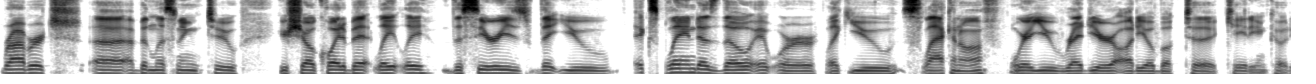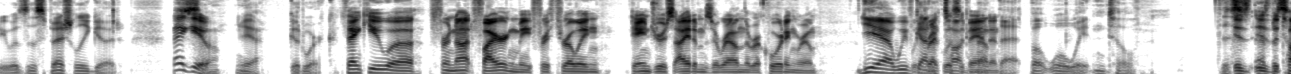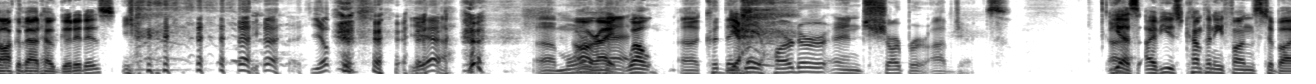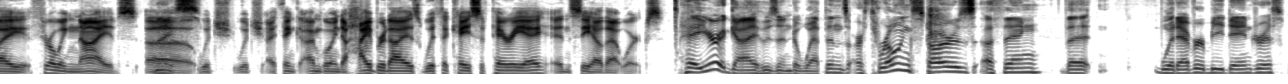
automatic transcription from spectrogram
Robert. Uh, I've been listening to your show quite a bit lately. The series that you explained as though it were like you slacking off, where you read your audiobook to Katie and Cody, was especially good. Thank you. So, yeah, good work. Thank you uh, for not firing me for throwing dangerous items around the recording room. Yeah, we've got to talk abandon. about that, but we'll wait until this Is is the talk about how good it is? Yep. yeah. Uh, more. All right, that. well- uh, could they Yeah. be harder and sharper objects? Uh, yes, I've used company funds to buy throwing knives, uh, Nice. which which I think I'm going to hybridize with a case of Perrier and see how that works. Hey, you're a guy who's into weapons. Are throwing stars a thing that would ever be dangerous?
